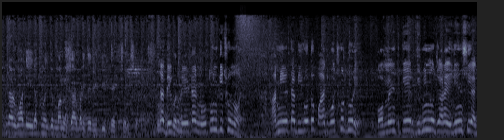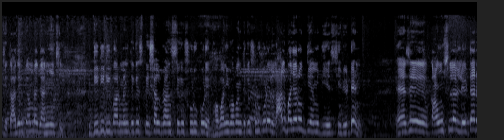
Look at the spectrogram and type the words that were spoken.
আপনার ওয়ার্ডে এরকম একজন মানুষ যার বাড়িতে রিডিট রেট চলছে। না দেখুন এটা নতুন কিছু নয়। আমি এটা বিগত পাঁচ বছর ধরে গভর্নমেন্টকে বিভিন্ন যারা এজেন্সি আছে তাদেরকে আমরা জানিয়েছি। ডিডি ডিপার্টমেন্ট থেকে স্পেশাল ব্রাঞ্চ থেকে শুরু করে ভবানী ভবন থেকে শুরু করে লালবাজার অবধি আমি দিয়ে এসেছি written as a councillor letter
